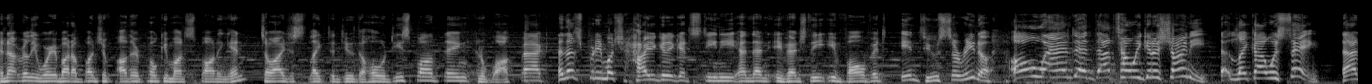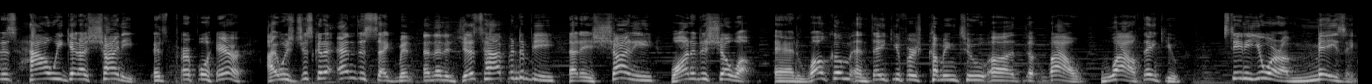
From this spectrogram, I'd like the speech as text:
and not really worry about a bunch of other Pokemon spawning in. So I just like to do the whole despawn thing and walk back. And that's pretty much how you're going to get Steenee and then eventually evolve it into Tsareena. Oh, and, and that's how we get a shiny. Like I was saying, that is how we get a shiny. It's purple hair. I was just going to end this segment, and then it just happened to be that a shiny wanted to show up. And welcome, and thank you for coming to, uh, the, wow, wow, thank you. Steenee, you are amazing.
